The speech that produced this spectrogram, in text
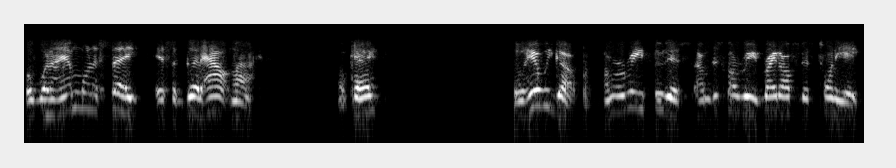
but what I am going to say is a good outline. Okay? So here we go. I'm going to read through this. I'm just going to read right off of this 28.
